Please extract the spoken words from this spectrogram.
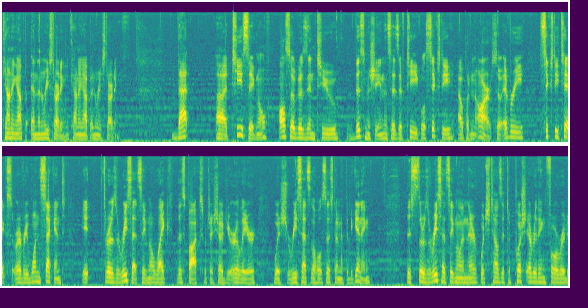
counting up and then restarting, and counting up and restarting. That uh, t signal also goes into this machine that says if t equals 60, output an r. So every 60 ticks, or every one second, it throws a reset signal like this box, which I showed you earlier, which resets the whole system at the beginning. This throws a reset signal in there, which tells it to push everything forward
